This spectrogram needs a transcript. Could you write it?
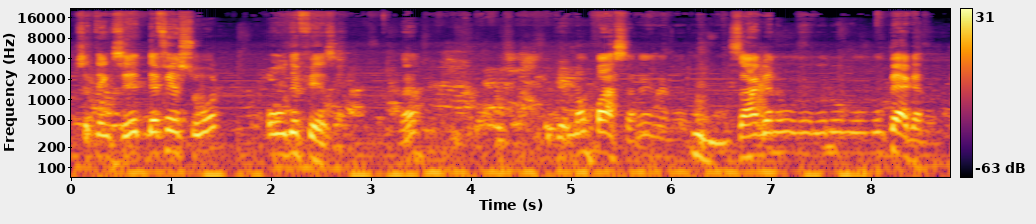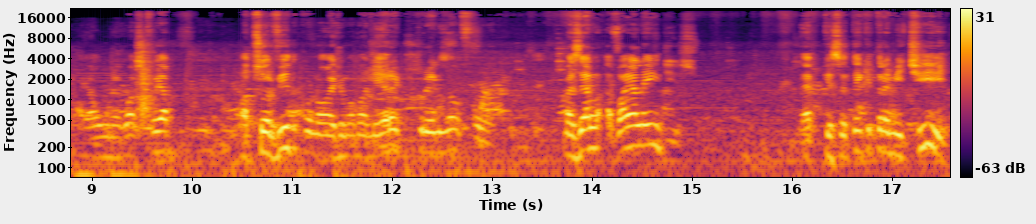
Você tem que dizer defensor ou defesa. Né? Porque não passa, né? Uhum. Zaga não, não, não, não pega. Né? É um negócio que foi absorvido por nós de uma maneira que por eles não foi. Mas ela vai além disso. Né? Porque você tem que transmitir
